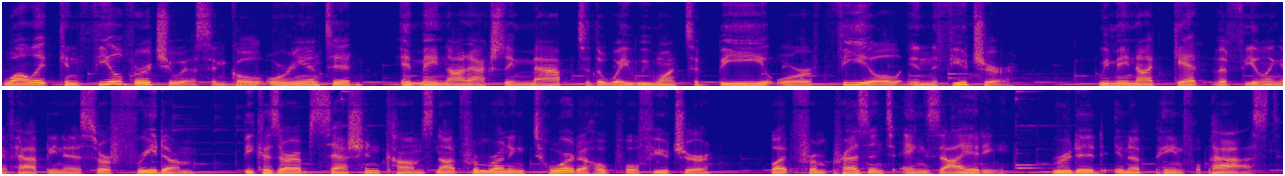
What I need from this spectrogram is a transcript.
while it can feel virtuous and goal oriented, it may not actually map to the way we want to be or feel in the future. We may not get the feeling of happiness or freedom because our obsession comes not from running toward a hopeful future, but from present anxiety rooted in a painful past.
